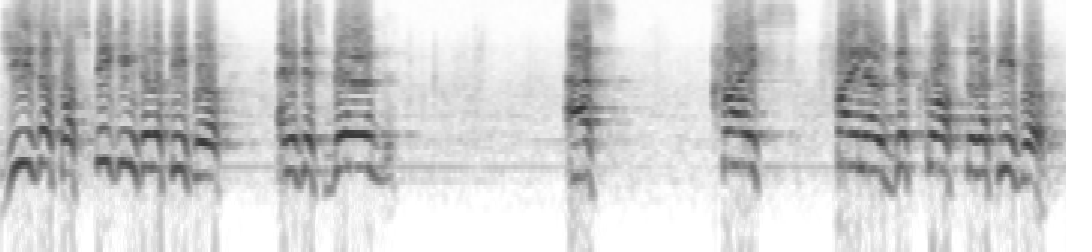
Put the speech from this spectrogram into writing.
Jesus was speaking to the people, and it is billed as Christ's final discourse to the people.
